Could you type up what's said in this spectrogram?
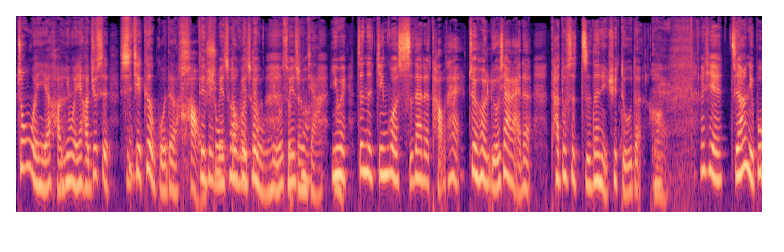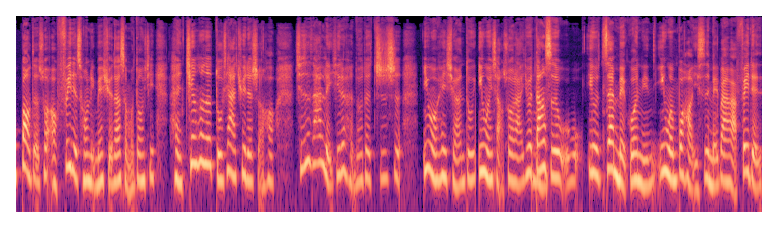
中文也好，英文也好，就是世界各国的好书都会对我们有所增加。因为真的经过时代的淘汰，最后留下来的，它都是值得你去读的。对。而且只要你不抱着说哦，非得从里面学到什么东西，很轻松的读下去的时候，其实它累积了很多的知识。因为我很喜欢读英文小说啦，因为当时我因为在美国，你英文不好也是没办法，非得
